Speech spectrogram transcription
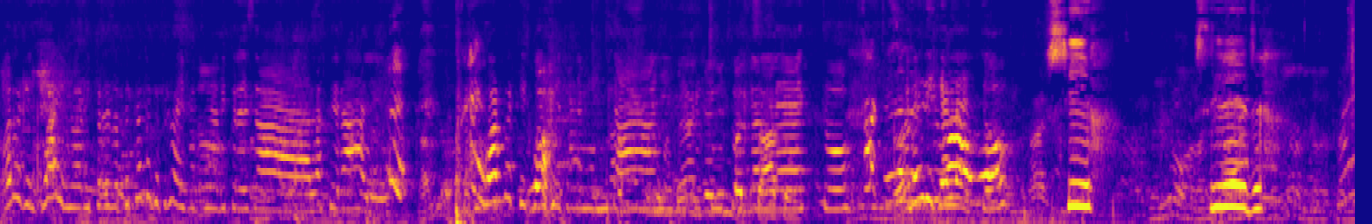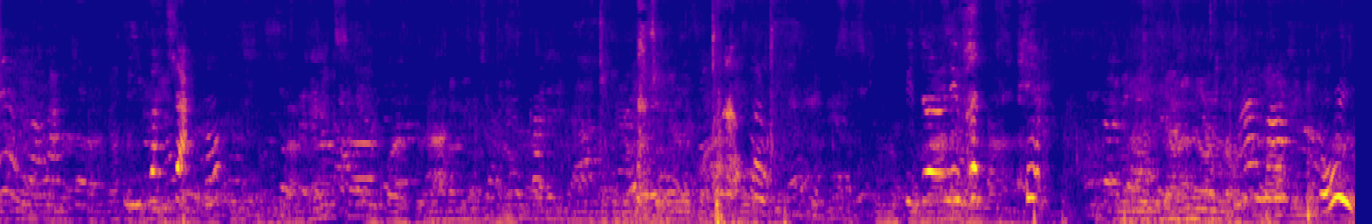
Guarda che qua è una ripresa, peccato che prima hai fatto una ripresa laterale. Perché guarda che qua dietro le montagne, tutto il galletto. Vedi il galletto? sì, si vede. Il passato? Ti do li Ui!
